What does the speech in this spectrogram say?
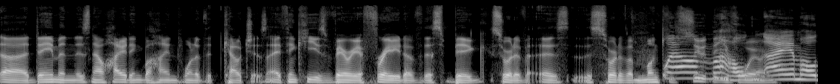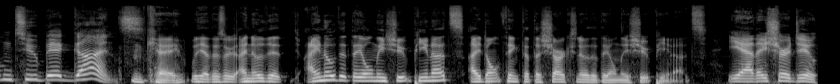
uh, Daymond is now hiding behind one of the couches, and I think he's very afraid of this big sort of as this sort of a monkey Well, suit I'm that you've holding, worn. I am holding two big guns. Okay. Well, yeah. There's a. I know that. I know that they only shoot peanuts. I don't think that the sharks know that they only shoot peanuts. Yeah, they sure do.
